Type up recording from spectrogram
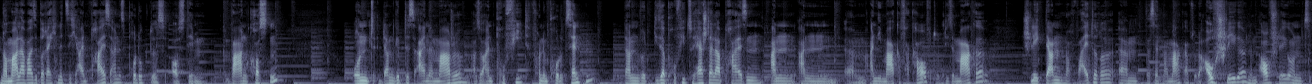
Normalerweise berechnet sich ein Preis eines Produktes aus den Warenkosten und dann gibt es eine Marge, also einen Profit von dem Produzenten. Dann wird dieser Profit zu Herstellerpreisen an, an, ähm, an die Marke verkauft und diese Marke schlägt dann noch weitere, ähm, das nennt man Markups oder Aufschläge, nimmt Aufschläge und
